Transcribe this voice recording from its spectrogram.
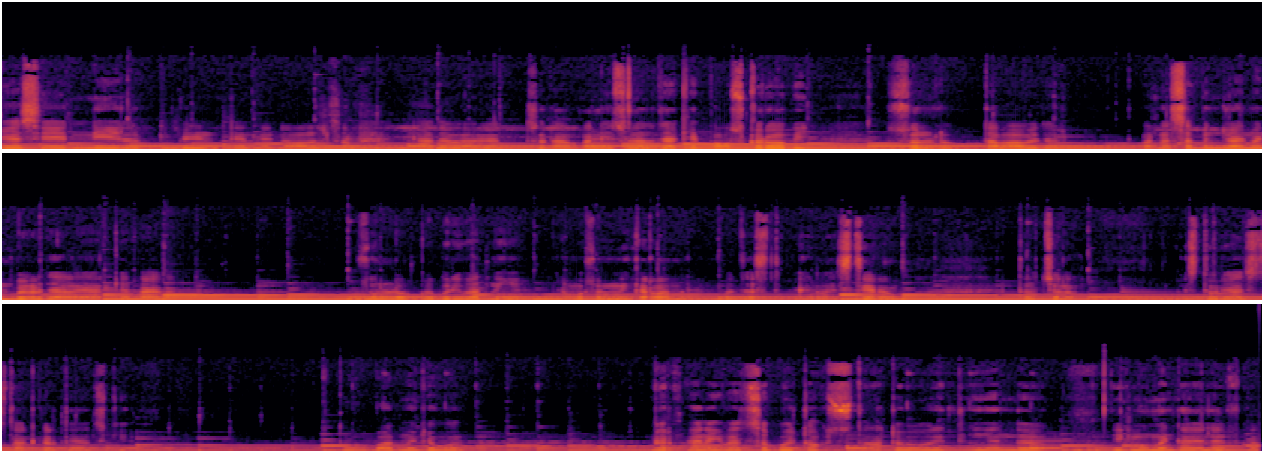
कैसे नील पेंट एंड ऑल सब याद होगा अगर सुना होगा, नहीं सुना तो जाके पॉज करो अभी, सुन लो, तब आओ इधर, वरना सब इन्जॉयमेंट बिगड़ जाएगा यार, क्या फ़ायदा। सुन लो, कोई बुरी बात नहीं है प्रमोशन नहीं कर रहा मैं बस जस्ट एडवाइस दे रहा हूँ। तो चलो स्टोरी आज स्टार्ट करते हैं आज की। तो बाद में क्या हुआ? घर पे आने के बाद सब वही टॉक स्टार्ट हो गई थी एंड एक मोमेंट आया लाइफ का।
